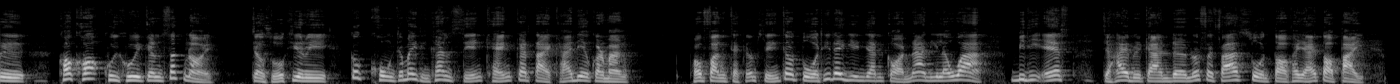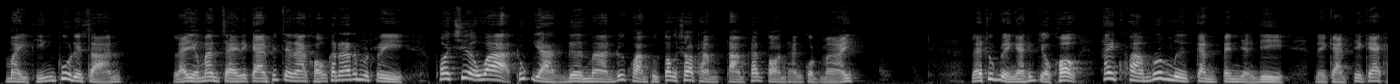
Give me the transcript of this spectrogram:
รือเคาะเคาะคุยคุยกันสักหน่อย เจ้าสัวคิรีก็คงจะไม่ถึงขั้นเสียงแข็งกระต่ายขาเดียวกระมัง เพราะฟังจากน้ำเสียงเจ้าตัวที่ได้ยืนยันก่อนหน้านี้แล้วว่า BTS จะให้บริการเดินรถไฟฟ้าส่วนต่อขยายต่อไป ไม่ทิ้งผู้โดยสาร และยังมั่นใจในการพิจารณาของคณะรัฐมนตรี เพราะเชื่อว่าทุกอย่างเดินมาด้วยความถูกต้องชอบธรรมตามขั้นตอนทางกฎหมาย และทุกหน่วยงานที่เกี่ยวข้องให้ความร่วมมือกันเป็นอย่างดี ในการที่จะแก้ไข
